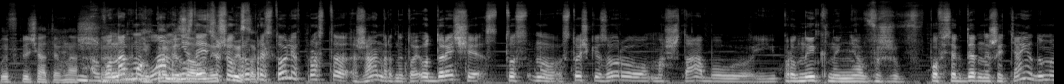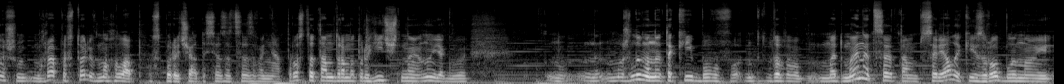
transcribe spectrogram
включати в наш. А Вона б е, могла, мені здається, що Гру престолів просто жанр не той. От, до речі, з, ну, з точки зору масштабу і проникнення в, ж- в повсякденне життя, я думаю, що Гра престолів могла б сперечатися за це звання. Просто там драматургічне, ну якби ну, можливо, не такий був. Тобто, медмени це там серіал, який зроблений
